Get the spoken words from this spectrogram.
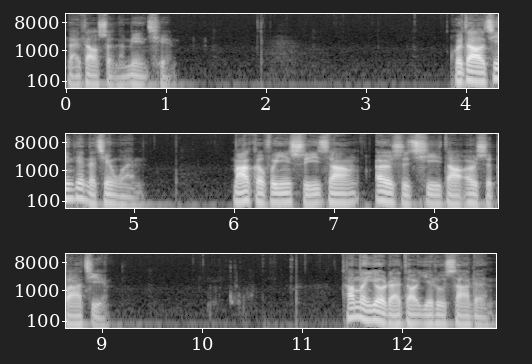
来到神的面前。回到今天的经文，马可福音十一章二十七到二十八节，他们又来到耶路撒冷。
